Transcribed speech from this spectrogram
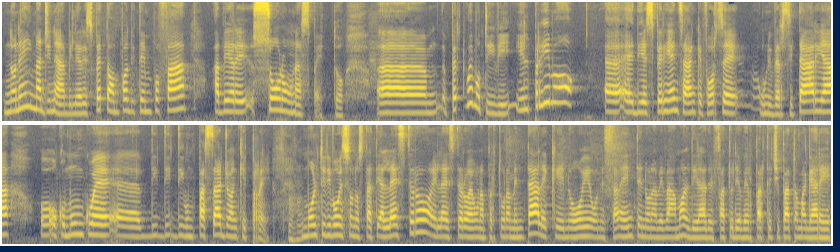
non è immaginabile rispetto a un po' di tempo fa avere solo un aspetto. Uh, per due motivi. Il primo uh, è di esperienza anche forse universitaria o, comunque eh, di, di, di, un passaggio anche pre. Uh-huh. Molti di voi sono stati all'estero e l'estero è un'apertura mentale che noi onestamente non avevamo al di là del fatto di aver partecipato magari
